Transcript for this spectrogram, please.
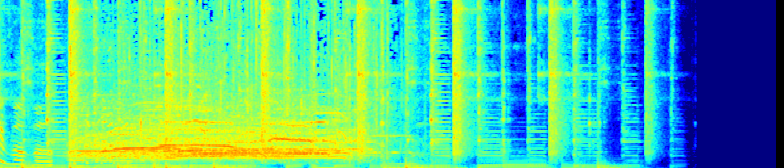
Hey,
